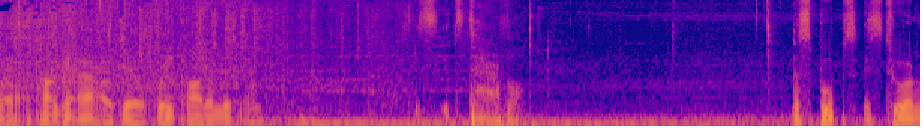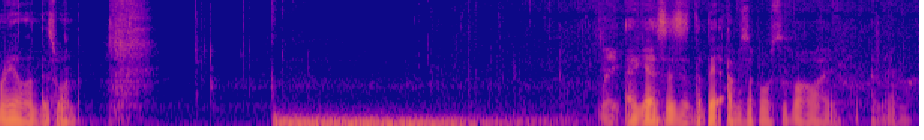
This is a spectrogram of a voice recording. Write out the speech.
Okay, I can't get out of jail free card on this one. It's it's terrible. The spoops is too unreal on this one. Like, I guess this is the bit I'm supposed to survive, and then.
